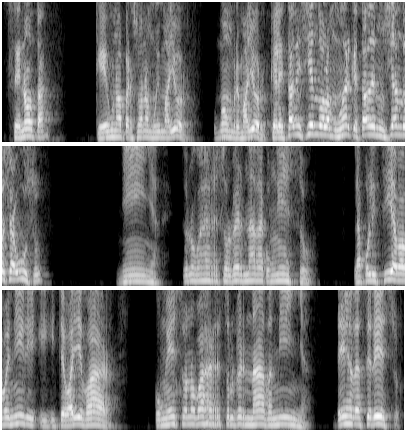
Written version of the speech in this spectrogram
se nota que es una persona muy mayor, un hombre mayor, que le está diciendo a la mujer que está denunciando ese abuso, niña, tú no vas a resolver nada con eso. La policía va a venir y, te va a llevar. Con eso no vas a resolver nada, niña. Deja de hacer eso.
